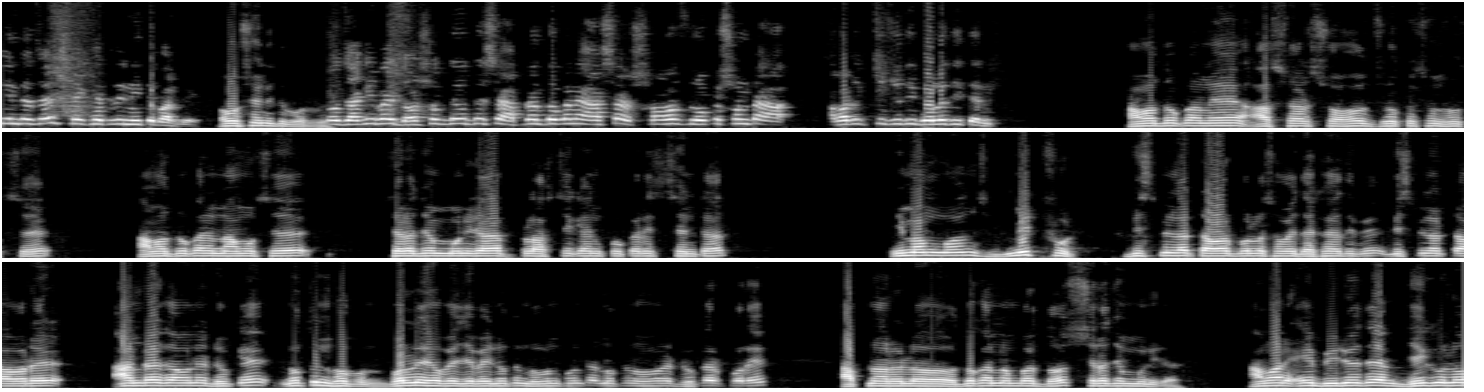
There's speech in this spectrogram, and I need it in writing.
কিনতে চায় সেই ক্ষেত্রে নিতে পারবে। অবশ্যই নিতে পারবে। তো জাকির ভাই দর্শকদের উদ্দেশ্যে আপনার দোকানে আসার সহজ লোকেশনটা আমাদের একটু যদি বলে দিতেন। আমার দোকানে আসার সহজ লোকেশন হচ্ছে আমার দোকানের নাম হচ্ছে সেরাজম Monira plastic and crockeries centre. Imamganj Mitford Bismillah tower বললে সবাই দেখা দিবে। বিসমিল্লা টাওয়ারে আন্ডারগ্রাউন্ডে ঢুকে নতুন ভবন, বললেই হবে যে ভাই নতুন ভবন কোনটা? নতুন ভবনে ঢোকার পরে আপনার হলো দোকান নম্বর দশ সেরাজম মুনিরা আমার এই ভিডিওতে যেগুলো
